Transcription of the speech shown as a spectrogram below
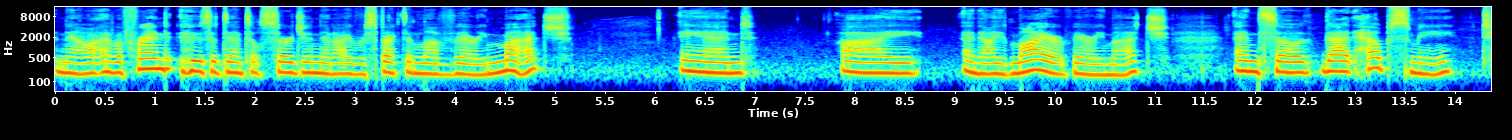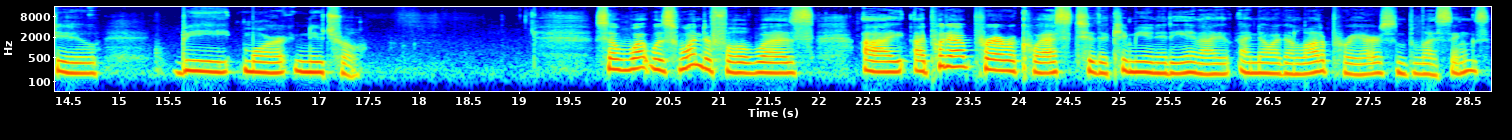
Now, I have a friend who's a dental surgeon that I respect and love very much and I and I admire very much. And so that helps me to be more neutral. So what was wonderful was I I put out prayer requests to the community and I, I know I got a lot of prayers and blessings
